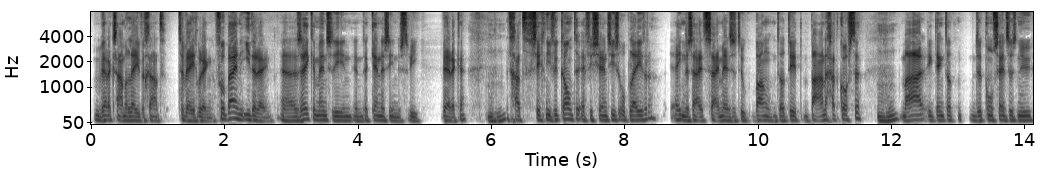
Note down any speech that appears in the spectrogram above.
werkzame leven gaat teweegbrengen. Voor bijna iedereen. Uh, zeker mensen die in, in de kennisindustrie werken. Mm-hmm. Het gaat significante efficiënties opleveren. Enerzijds zijn mensen natuurlijk bang dat dit banen gaat kosten. Mm-hmm. Maar ik denk dat de consensus nu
